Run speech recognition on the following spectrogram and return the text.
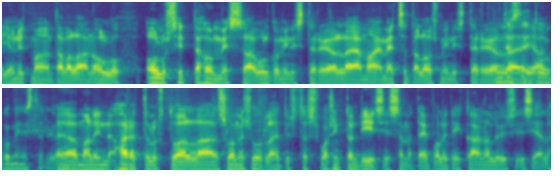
ja nyt mä oon tavallaan ollut, ollut sitten hommissa ulkoministeriöllä ja maa- ja metsätalousministeriöllä. Mitä ja, ulkoministeriöllä? Mä olin harjoittelussa tuolla Suomen suurlähetystössä Washington DCissä, mä tein politiikka-analyysiä siellä.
